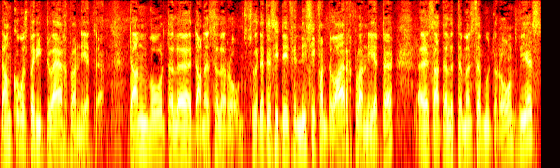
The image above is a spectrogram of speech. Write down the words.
dan kom ons by die dwergplanete. Dan word hulle dan is hulle rond. So dit is die definisie van dwergplanete is dat hulle ten minste moet rond wees,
